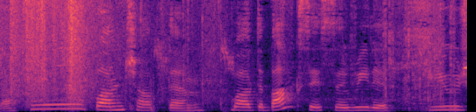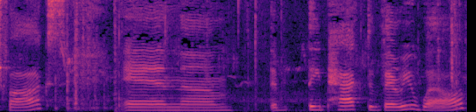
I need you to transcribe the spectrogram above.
A whole bunch of them. Well, the box is a really huge box, and um, they, they packed very well.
